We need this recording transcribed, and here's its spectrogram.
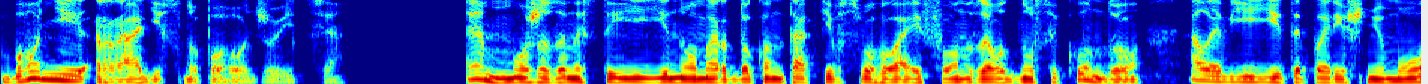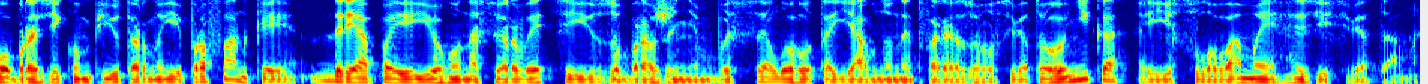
Бонні радісно погоджується. М може занести її номер до контактів свого айфон за одну секунду, але в її теперішньому образі комп'ютерної профанки дряпає його на серветці із зображенням веселого та явно нетверезого святого Ніка і словами зі святами.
